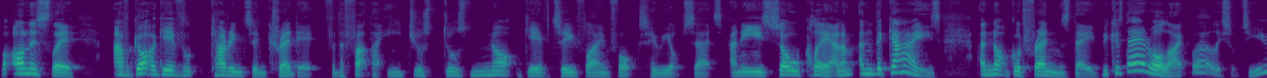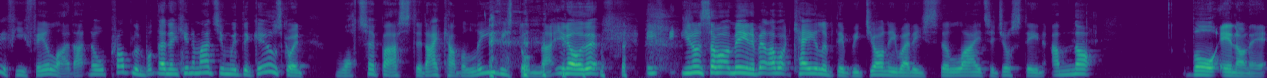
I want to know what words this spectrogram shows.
But honestly, I've got to give Carrington credit for the fact that he just does not give two flying fucks who he upsets, and he is so clear. And and the guys are not good friends, Dave, because they're all like, "Well, it's up to you if you feel like that, no problem." But then you can imagine with the girls going, what a bastard. I can't believe he's done that. You know, that you know what I mean? A bit like what Caleb did with Johnny when he still lied to Justine. I'm not bought in on it.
